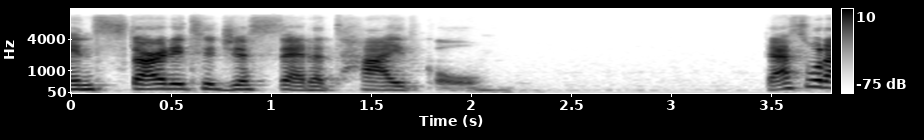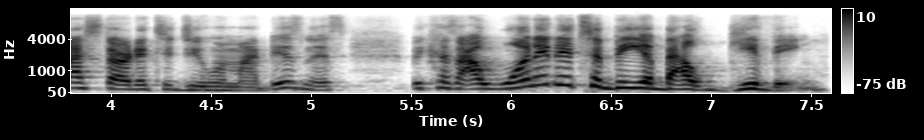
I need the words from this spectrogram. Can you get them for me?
and started to just set a tithe goal. That's what I started to do in my business because I wanted it to be about giving,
